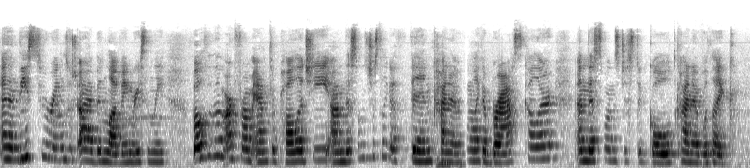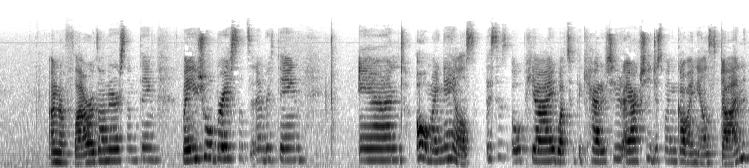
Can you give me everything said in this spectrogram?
And then these two rings, which I've been loving recently, both of them are from Anthropologie. Um, this one's just like a thin kind of, kind of like a brass color. And this one's just a gold kind of with like, I don't know, flowers on it or something. My usual bracelets and everything. And, oh, my nails. This is OPI, What's With The Cattitude. I actually just went and got my nails done.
